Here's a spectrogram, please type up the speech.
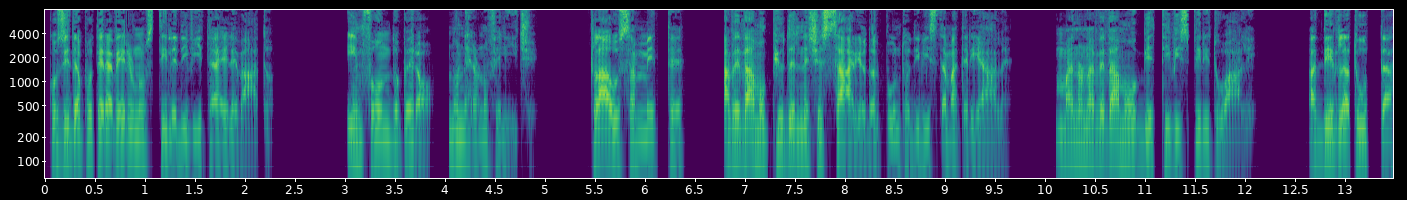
così da poter avere uno stile di vita elevato. In fondo, però, non erano felici. Klaus ammette Avevamo più del necessario dal punto di vista materiale, ma non avevamo obiettivi spirituali. A dirla tutta,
